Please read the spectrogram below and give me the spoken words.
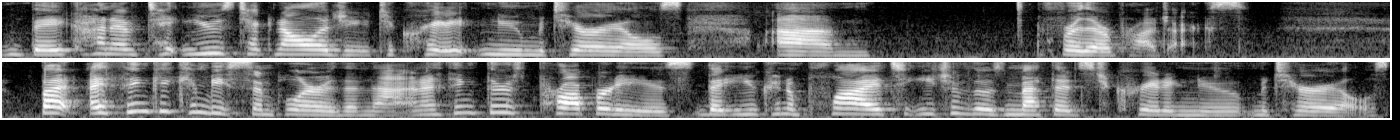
they kind of use technology to create new materials um, for their projects. But I think it can be simpler than that. And I think there's properties that you can apply to each of those methods to creating new materials.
